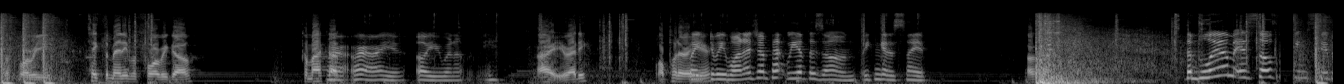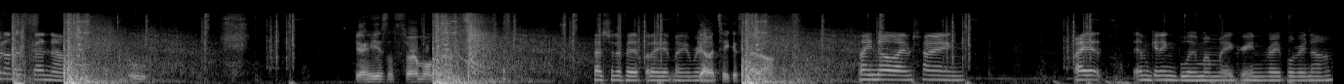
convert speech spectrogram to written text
Before we take the mini before we go. Come back Where, up. where are you? Oh, you went up with me. All right, you ready? I'll put it right Wait, here. do we want to jump head? We have the zone. We can get a snipe. Okay. The bloom is so fucking stupid on this gun now. Ooh. Yeah, he has a thermal gun. That should have hit, but I hit my Gotta take his head off. I know, I'm trying. I am getting bloom on my green rifle right now.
